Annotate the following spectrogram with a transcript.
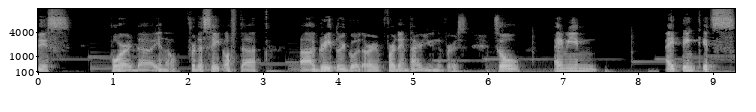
this for the you know for the sake of the uh, greater good or for the entire universe. So I mean, I think it's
